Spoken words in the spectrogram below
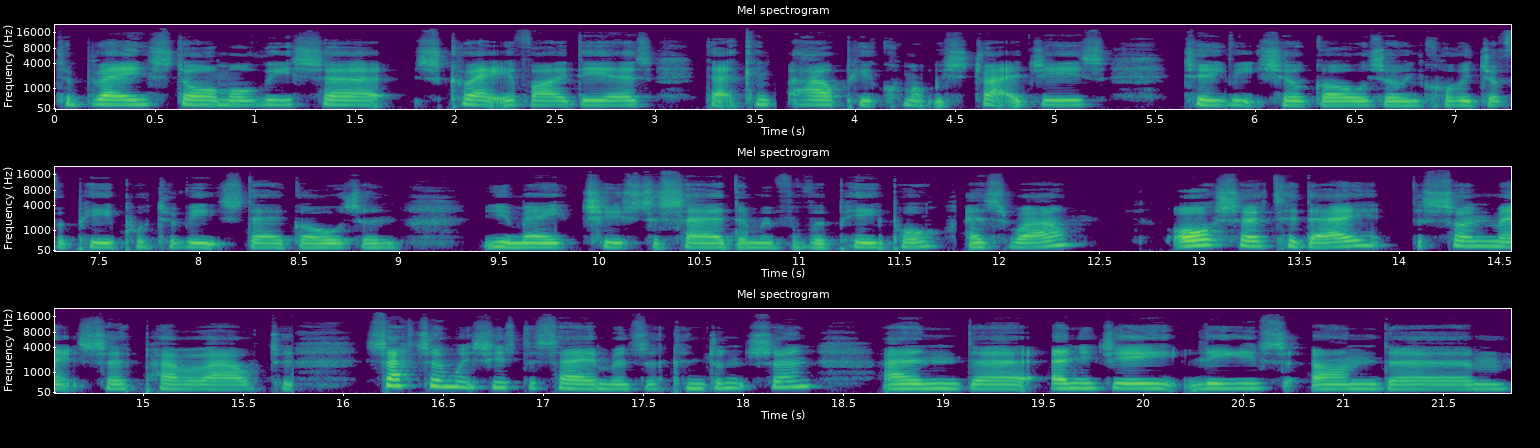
to brainstorm or research creative ideas that can help you come up with strategies to reach your goals or encourage other people to reach their goals and you may choose to share them with other people as well. Also today, the Sun makes a parallel to Saturn, which is the same as a conjunction, and uh, energy leaves on the um,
